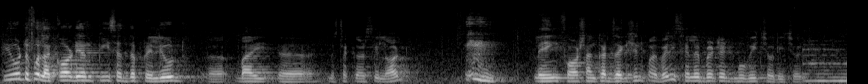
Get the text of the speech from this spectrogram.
beautiful accordion piece at the prelude uh, by uh, Mr. Kersi Lord, playing for Shankar Jaikishan for a very celebrated movie Chori Chori.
